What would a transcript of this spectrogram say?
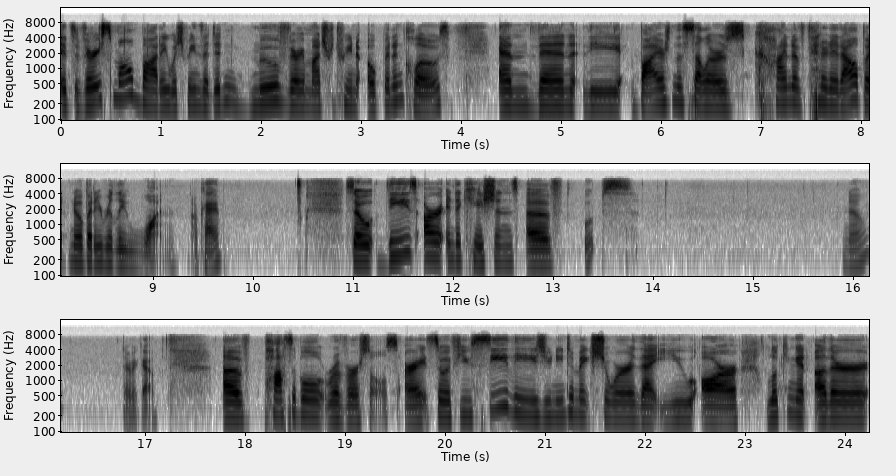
it's a very small body, which means it didn't move very much between open and close. And then the buyers and the sellers kind of pitted it out, but nobody really won, okay? So these are indications of, oops, no, there we go of possible reversals. All right, so if you see these, you need to make sure that you are looking at other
